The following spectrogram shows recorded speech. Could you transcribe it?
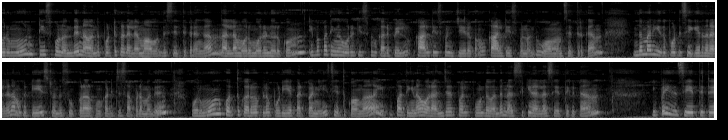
ஒரு மூணு டீஸ்பூன் வந்து நான் வந்து பொட்டுக்கடலை மாவு வந்து சேர்த்துக்கிறேங்க. நல்லா மொறு மொறுன்னு இருக்கும். இப்போ பார்த்தீங்கன்னா ஒரு டீஸ்பூன் கருப்பில் கால் டீஸ்பூன் ஜீரகம் கால் டீஸ்பூன் வந்து ஓமம் சேர்த்துருக்கேன். இந்த மாதிரி இது போட்டு செய்கிறதுனால நமக்கு டேஸ்ட் வந்து சூப்பராக இருக்கும். கடித்து சாப்பிடும்போது ஒரு மூணு கொத்து கருவேப்பிலை பொடியை கட் பண்ணி சேர்த்துக்கோங்க. இப்போ பார்த்தீங்கன்னா ஒரு அஞ்சாறு பல் பூண்டை வந்து நசுக்கி நல்லா சேர்த்துக்கிட்டேன். இப்போ இது சேர்த்துட்டு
